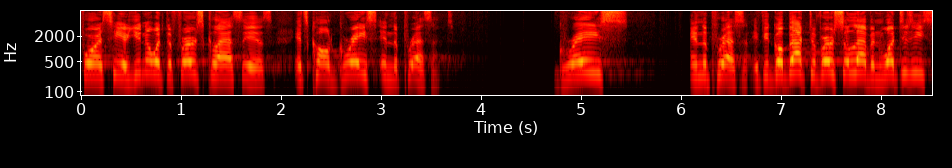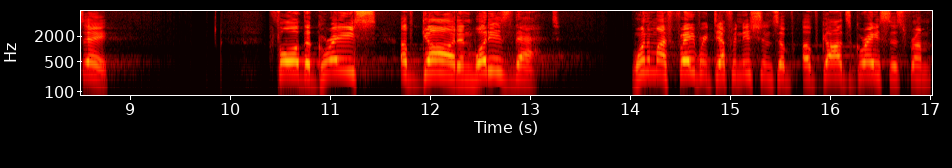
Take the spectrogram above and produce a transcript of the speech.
for us here? You know what the first class is? It's called Grace in the Present. Grace in the present. If you go back to verse 11, what does he say? for the grace of God. And what is that? One of my favorite definitions of, of God's grace is from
